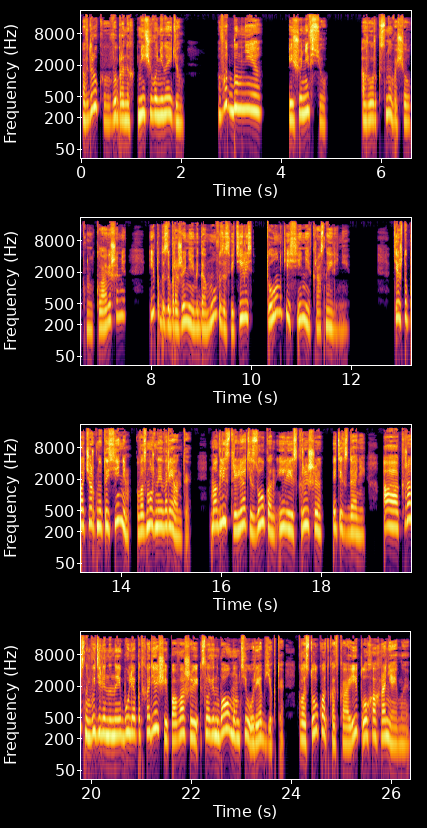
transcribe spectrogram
А вдруг в выбранных ничего не найдем? Вот бы мне... Еще не все. Рорк снова щелкнул клавишами, и под изображениями домов засветились тонкие синие и красные линии. Те, что подчеркнуты синим, возможные варианты. Могли стрелять из окон или из крыши этих зданий, а красным выделены наиболее подходящие по вашей Славенбаумам теории объекты, к востоку от катка и плохо охраняемые.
